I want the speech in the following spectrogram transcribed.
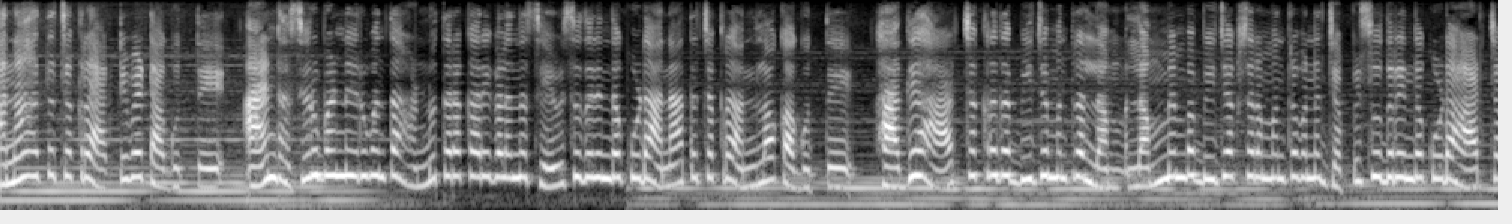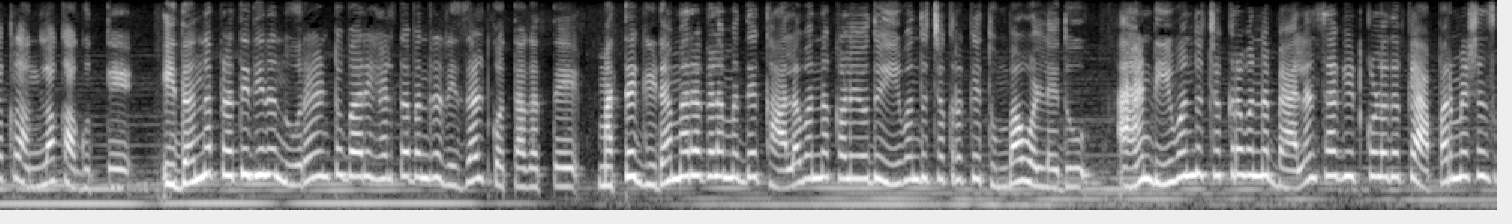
ಅನಾಹತ ಚಕ್ರ ಆಕ್ಟಿವೇಟ್ ಆಗುತ್ತೆ. ಅಂಡ್ ಹಸಿರು ಬಣ್ಣ ಇರುವಂತ ಹಣ್ಣು ತರಕಾರಿಗಳನ್ನ ಸೇವಿಸುವುದರಿಂದ ಕೂಡ ಅನಾಹತ ಚಕ್ರ ಅನ್ಲಾಕ್ ಆಗುತ್ತೆ. ಹಾಗೆ ಹಾರ್ಟ್ ಚಕ್ರದ ಬೀಜ ಮಂತ್ರ ಲಂ ಲಂ ಎಂಬ ಬೀಜಾಕ್ಷರ ಮಂತ್ರವನ್ನ ಜಪಿಸುವುದರಿಂದ ಕೂಡ ಹಾರ್ಟ್ ಚಕ್ರ ಅನ್ಲಾಕ್ ಆಗುತ್ತೆ. ಇದನ್ನ ಪ್ರತಿದಿನ ನೂರ ಎಂಟು ಬಾರಿ ಹೇಳ್ತಾ ಬಂದ್ರೆ ರಿಸಲ್ಟ್ ಗೊತ್ತಾಗತ್ತೆ. ಮತ್ತೆ ಗಿಡ ಮರಗಳ ಮಧ್ಯೆ ಕಾಲವನ್ನ ಕಳೆಯೋದು ಈ ಒಂದು ಚಕ್ರಕ್ಕೆ ತುಂಬಾ ಒಳ್ಳೇದು. ಅಂಡ್ ಈ ಒಂದು ಚಕ್ರವನ್ನ ಬ್ಯಾಲೆನ್ಸ್ ಆಗಿ ಇಟ್ಕೊಳ್ಳೋದಕ್ಕೆ ಅಪರ್ಮೇಷನ್ಸ್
